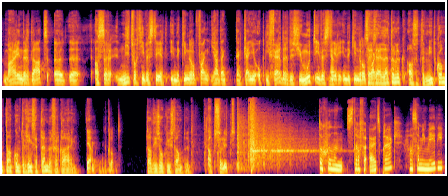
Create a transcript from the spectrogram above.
Maar inderdaad, uh, als er niet wordt geïnvesteerd in de kinderopvang, ja, dan, dan kan je ook niet verder. Dus je moet investeren ja. in de kinderopvang. Zij zei letterlijk, als het er niet komt, dan komt er geen septemberverklaring. Ja, dat klopt. Dat is ook uw standpunt? Absoluut. Toch wel een straffe uitspraak van Sami Medi.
